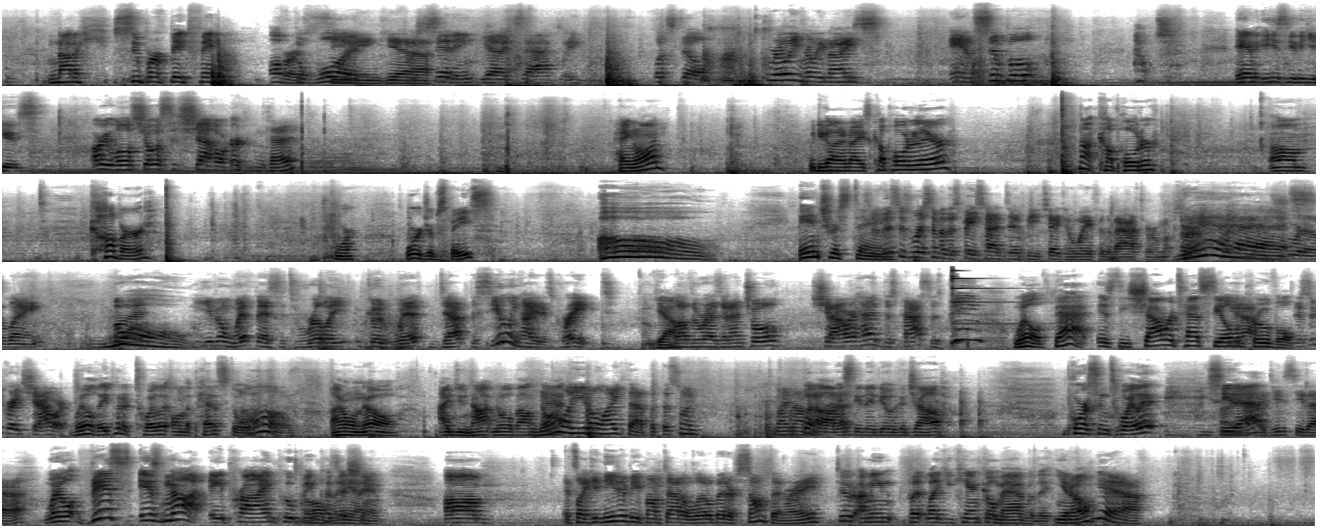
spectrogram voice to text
Not a super big fan of For the wood seating, yeah. for sitting. Yeah, exactly. But still, really, really nice and simple. Ouch. And easy to use. All right, well, show us the shower. Okay. Hang on. We do got a nice cup holder there. Not cup holder. Um, cupboard for wardrobe space. Oh, interesting. So this is where some of the space had to be taken away for the bathroom. or for the Yes. Shorter length. But Whoa. even with this, it's really good width, depth. The ceiling height is great. Yeah. Love the residential. shower head. This passes. Bing. Will, that is the shower test seal of Yeah. approval. This is a great shower. Will, they put a toilet on the pedestal. Oh. I don't know. I do not know about Normally that. you don't like that, but this one might not But be bad. they do a good job. Porcelain toilet. You see I- that? I do see that. Well, this is not a prime pooping Oh, man. position. Um, It's like it needed to be bumped out a little bit or something, right? dude, I mean, but like you can't go mad with it, you know? Yeah.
